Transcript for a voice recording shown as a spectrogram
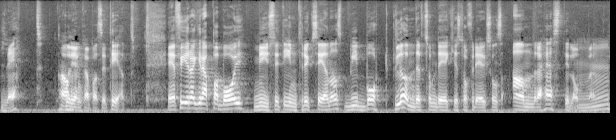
lätt på Ja. ren kapacitet. Eh, fyra Grappa Boy, mysigt intryck senast, blir bortglömd eftersom det är Kristoffer Erikssons andra häst i loppet. Mm.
